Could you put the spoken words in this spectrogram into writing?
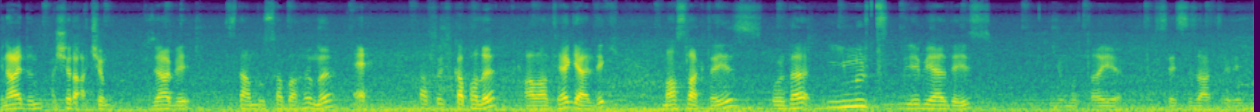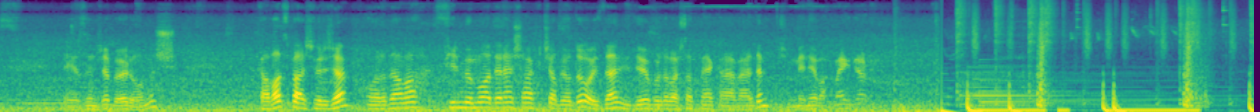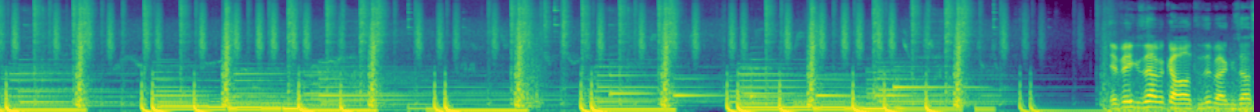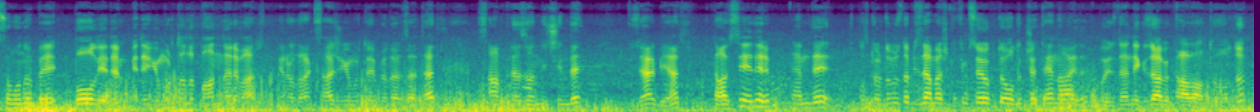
Günaydın. Aşırı açım. Güzel bir İstanbul sabahı mı? Eh. Hafif kapalı. Kahvaltıya geldik. Maslak'tayız. Burada İmırt diye bir yerdeyiz. Yumurtayı sessiz harfleri yazınca böyle olmuş. Kahvaltı sipariş vereceğim. Orada ama filmi muadenen şarkı çalıyordu. O yüzden videoyu burada başlatmaya karar verdim. Şimdi menüye bakmaya gidiyorum. Epey güzel bir kahvaltıydı. Ben güzel somonu bir bol yedim. Bir de yumurtalı banları var. Genel olarak sadece yumurta yapıyorlar zaten. Sun Plaza'nın içinde güzel bir yer. Tavsiye ederim. Hem de oturduğumuzda bizden başka kimse yoktu. Oldukça tenhaydı. O yüzden de güzel bir kahvaltı oldu.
